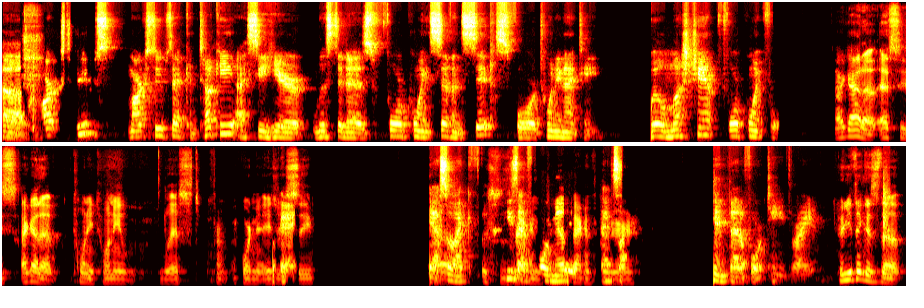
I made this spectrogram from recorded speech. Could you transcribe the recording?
Uh, oh. Mark Stoops, Mark Stoops at Kentucky, I see here listed as four point seven six for 2019. Will Muschamp four point four. I got a SEC. I got a 2020 list from according to Okay. AJC. Yeah, so Uh, like He's back at in- four million. Back in That's February. tenth out of fourteenth, right? Who do you think is the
